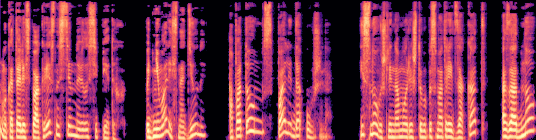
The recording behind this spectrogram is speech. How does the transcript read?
мы катались по окрестностям на велосипедах, поднимались на дюны, а потом спали до ужина. И снова шли на море, чтобы посмотреть закат, а заодно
